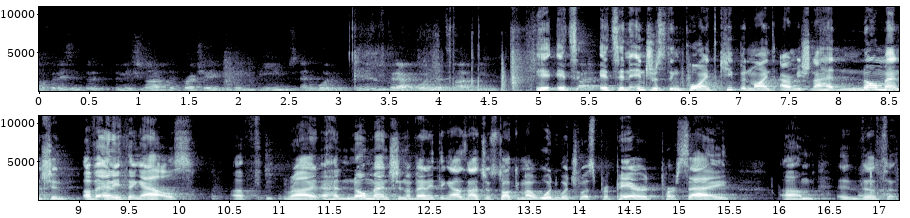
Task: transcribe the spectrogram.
No, but isn't the, the Mishnah differentiating between beams and wood? I mean, you could have wood that's not a beam. It- It's, it's an interesting point. Keep in mind, our Mishnah had no mention of anything else, of, right? It had no mention of anything else, not just talking about wood which was prepared per se. Um, it- the-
